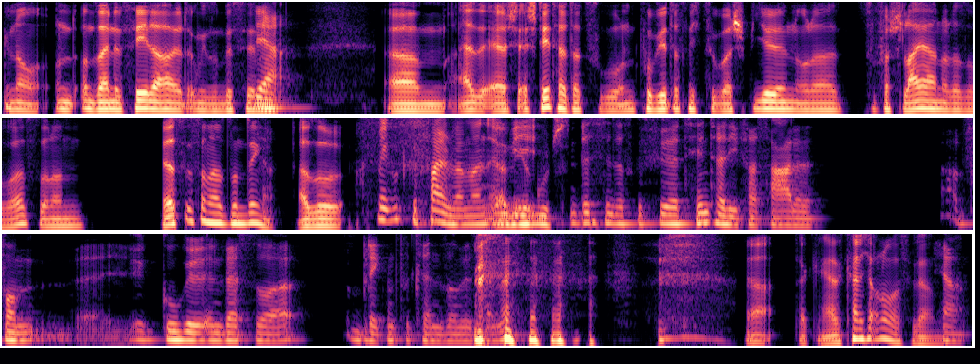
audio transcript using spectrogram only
genau, und, und seine Fehler halt irgendwie so ein bisschen. Ja, Ähm, also er, er steht halt dazu und probiert das nicht zu überspielen oder zu verschleiern oder sowas, sondern ja, es ist dann halt so ein Ding. Ja. Also, hat mir gut gefallen, weil man irgendwie ein bisschen das Gefühl hat, hinter die Fassade vom äh, Google-Investor blicken zu können, so ein bisschen. Ne? ja, da ja, da kann ich auch noch was lernen. Ja.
